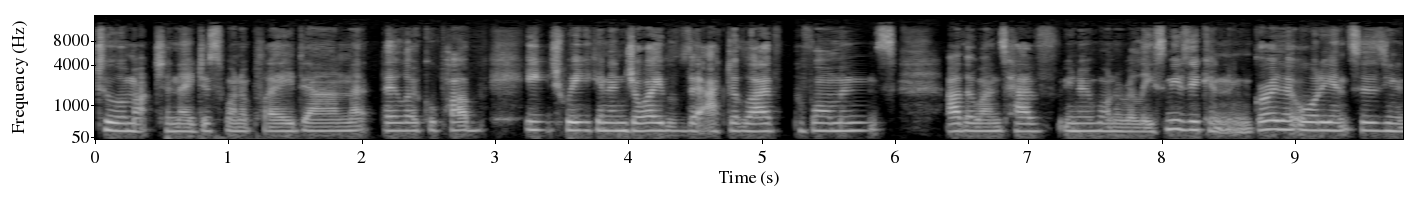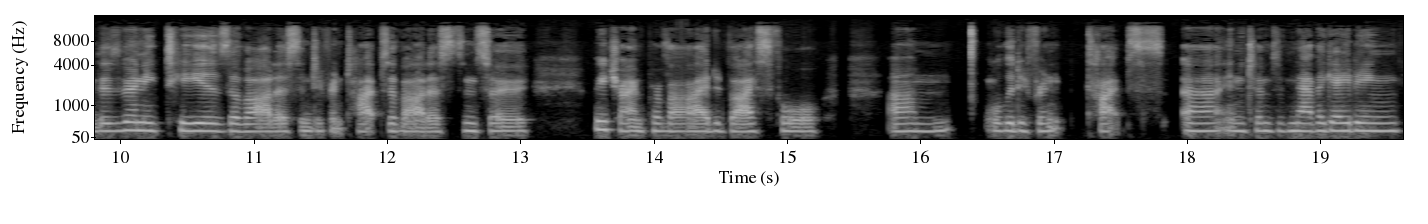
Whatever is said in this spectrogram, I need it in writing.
tour much and they just want to play down at their local pub each week and enjoy the active live performance. Other ones have, you know, want to release music and, and grow their audiences. You know, there's many tiers of artists and different types of artists, and so we try and provide advice for um, all the different types uh, in terms of navigating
